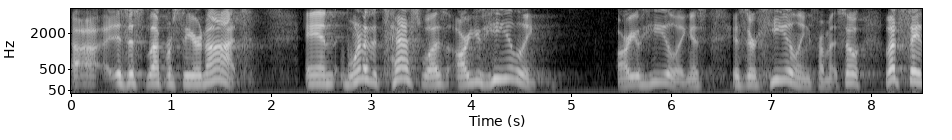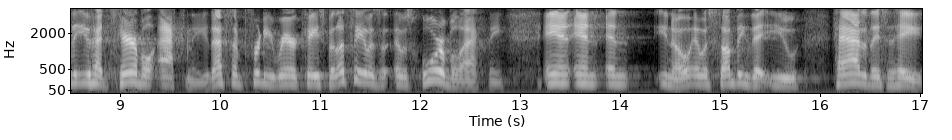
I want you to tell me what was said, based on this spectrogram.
uh, is this leprosy or not? And one of the tests was, are you healing? Are you healing? Is, is there healing from it? So let's say that you had terrible acne. That's a pretty rare case, but let's say it was, it was horrible acne. And, and, and, you know, it was something that you had, and they said, hey,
